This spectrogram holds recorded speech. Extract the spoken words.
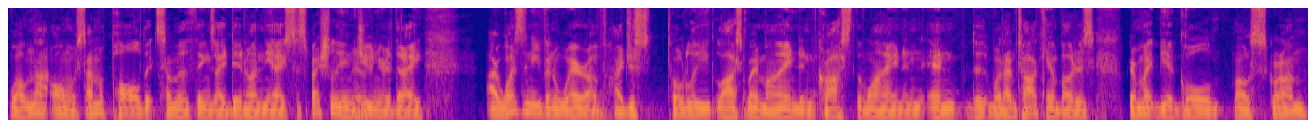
well, not almost. I'm appalled at some of the things I did on the ice, especially in junior, that I I wasn't even aware of. I just totally lost my mind and crossed the line. And and the, what I'm talking about is there might be a goal mouse scrum,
